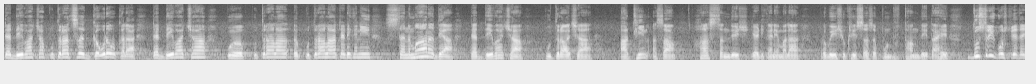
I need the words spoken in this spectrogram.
त्या देवाच्या पुत्राचं गौरव करा त्या देवाच्या पु- पुत्राला पुत्राला त्या ठिकाणी सन्मान द्या त्या देवाच्या पुत्राच्या अधीन असा हा संदेश या ठिकाणी मला प्रभू येशू ख्रिस्ताचं पुनरुत्थान देत आहे. दुसरी गोष्ट त्या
